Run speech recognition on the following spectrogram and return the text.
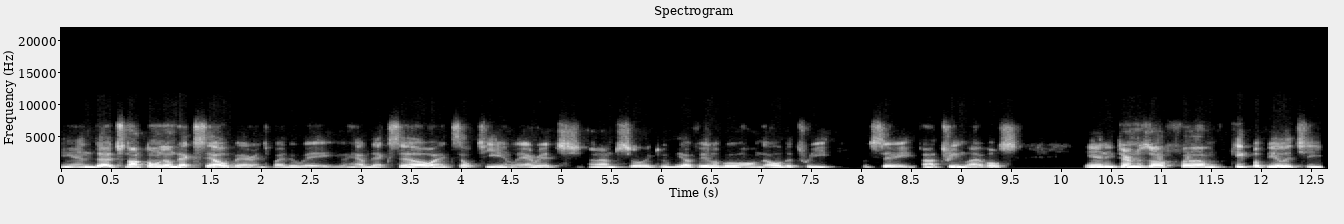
and uh, it's not only on the XL variant, by the way. You have the XL, XLT, and Lariat, um, so it will be available on all the three, would say, uh, trim levels. And in terms of um, capability,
